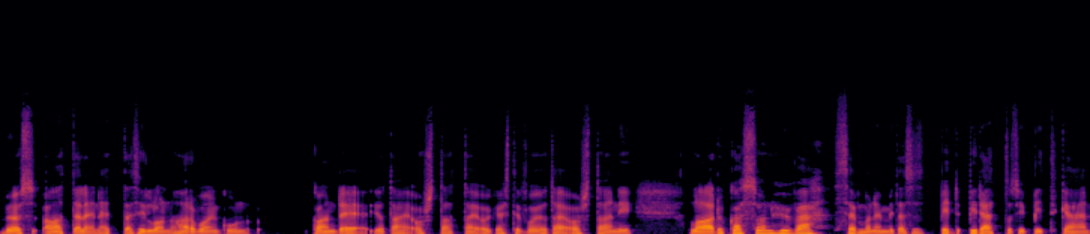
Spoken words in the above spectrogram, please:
myös ajattelen, että silloin harvoin kun kande jotain ostaa tai oikeasti voi jotain ostaa, niin laadukas on hyvä, semmoinen, mitä sä pidät tosi pitkään.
